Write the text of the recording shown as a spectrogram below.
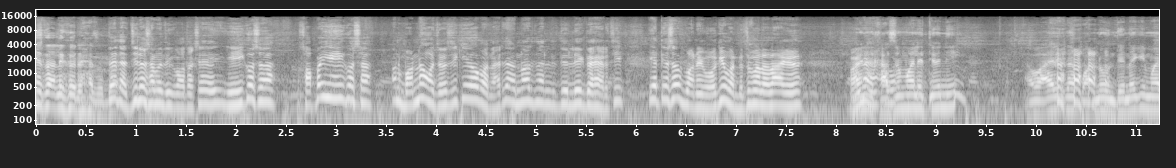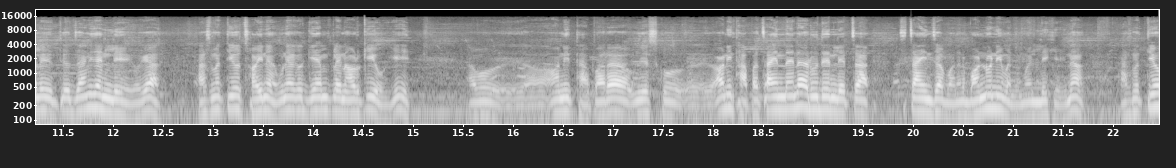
नेताले गरिरहेको छ त्यही त जिल्ला समितिको अध्यक्ष यहीँको छ सबै यहीँको छ। अनि भन्न खोजेको चाहिँ के हो भन्दाखेरि चाहिँ नदीनाले त्यो लेख्दाखेरि चाहिँ ए त्यसो भनेको हो कि भन्ने चाहिँ मलाई लाग्यो। होइन? खासमा मैले त्यो नि अब अहिले त भन्नुहुन्थेन कि मैले त्यो जानी जानी लेखेको क्या। खासमा त्यो छैन उनीहरूको गेम प्लान अर्कै हो कि? अब अनित थापा र उयसको अनित थापा चाहिँदैन रुदेन लेप्चा चाहिन्छ भनेर भन्नु नि भनेर मैले लेखेँ होइन। खासमा त्यो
